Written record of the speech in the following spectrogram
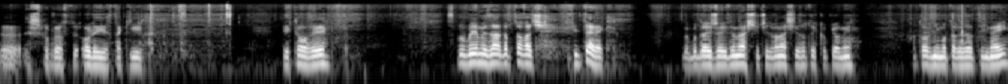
e, po prostu olej jest taki wiekowy. Spróbujemy zaadoptować filterek za bodajże 11 czy 12 zł kupiony w hurtowni motoryzacyjnej.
